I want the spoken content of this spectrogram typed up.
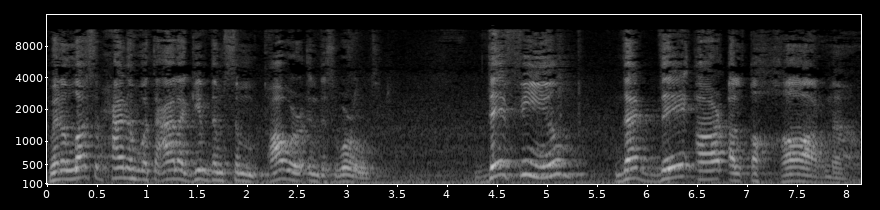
when Allah subhanahu wa ta'ala give them some power in this world, they feel that they are Al-Qahhar now.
